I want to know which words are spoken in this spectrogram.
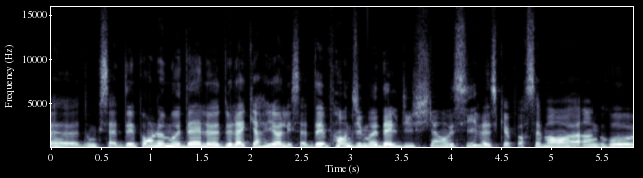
Euh, donc ça dépend le modèle de la carriole et ça dépend du modèle du chien aussi, parce que forcément euh, un gros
